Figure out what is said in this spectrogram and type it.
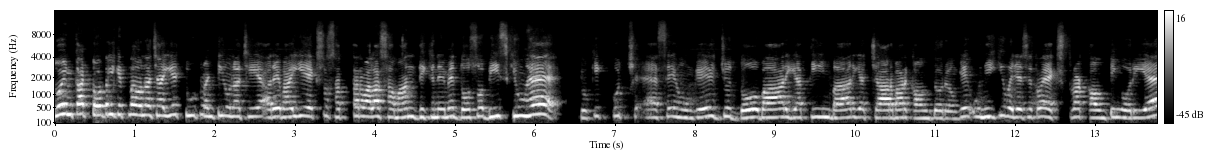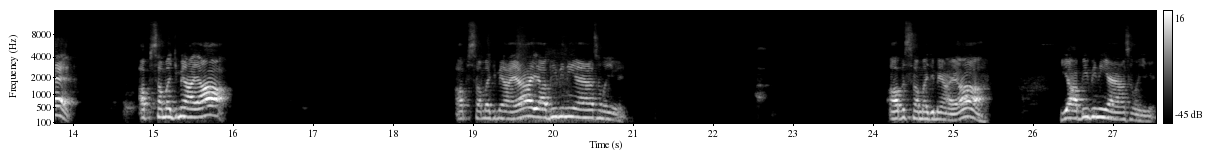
तो इनका टोटल कितना होना चाहिए? 220 होना चाहिए। अरे भाई, ये 170 वाला सामान दिखने में 220 क्यों है? क्योंकि कुछ ऐसे होंगे जो दो बार या तीन बार या चार बार काउंट हो रहे होंगे, उन्हीं की वजह से तो एक्स्ट्रा काउंटिंग हो रही है। अब समझ में आया? अब समझ में आया या अभी भी नहीं आया समझ में? अब समझ में आया या अभी भी नहीं आया समझ में?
